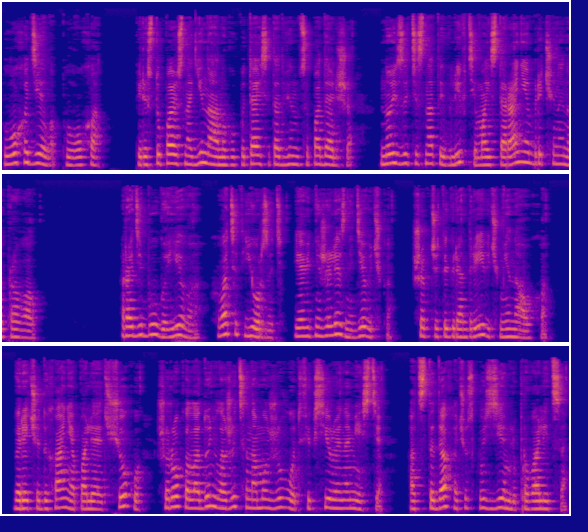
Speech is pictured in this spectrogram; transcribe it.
Плохо дело, плохо. Переступаю с ноги на ногу, пытаясь отодвинуться подальше, но из-за тесноты в лифте мои старания обречены на провал. «Ради бога, Ева, хватит ерзать, я ведь не железная девочка», шепчет Игорь Андреевич мне на ухо. Горячее дыхание опаляет щеку, Широкая ладонь ложится на мой живот, фиксируя на месте. От стыда хочу сквозь землю провалиться.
